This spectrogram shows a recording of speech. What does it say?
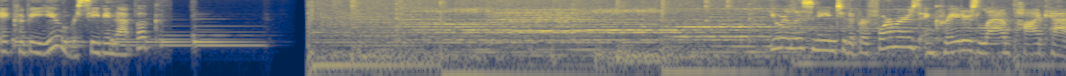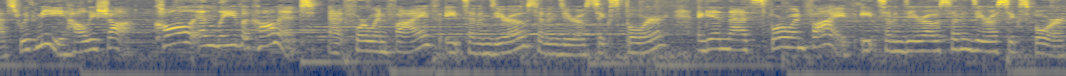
it could be you receiving that book. Listening to the Performers and Creators Lab podcast with me, Holly Shaw. Call and leave a comment at 415 870 7064. Again, that's 415 870 7064.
